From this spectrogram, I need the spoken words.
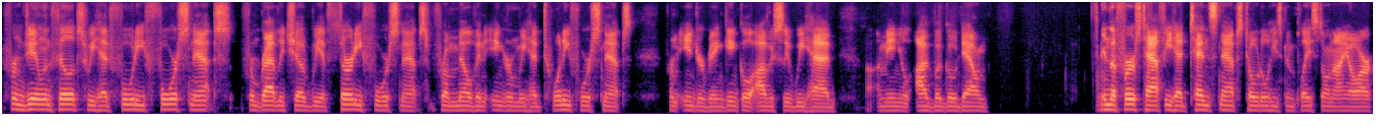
from Jaelan Phillips. We had 44 snaps from Bradley Chubb. We have 34 snaps from Melvin Ingram. We had 24 snaps from Andrew Van Ginkel. Obviously, we had uh, Emmanuel Ogbah go down in the first half. He had 10 snaps total. He's been placed on IR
